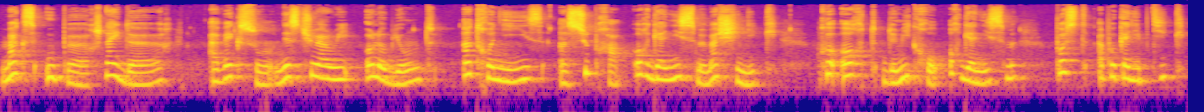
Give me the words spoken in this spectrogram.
Max Hooper Schneider, avec son estuary holobionte, intronise un supra-organisme machinique, cohorte de micro-organismes post-apocalyptiques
